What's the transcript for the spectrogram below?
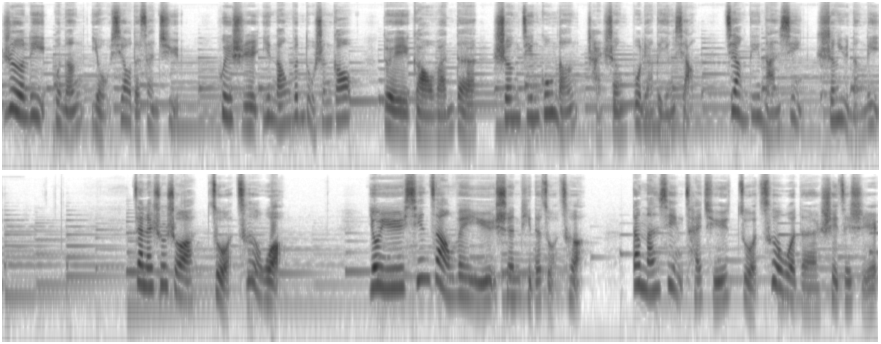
热力不能有效的散去，会使阴囊温度升高，对睾丸的生精功能产生不良的影响，降低男性生育能力。再来说说左侧卧，由于心脏位于身体的左侧，当男性采取左侧卧的睡姿时，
